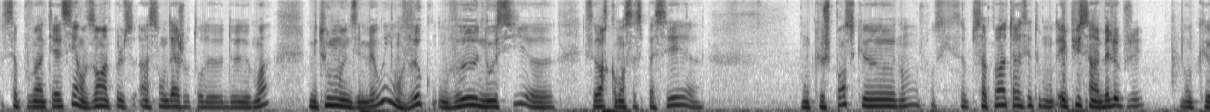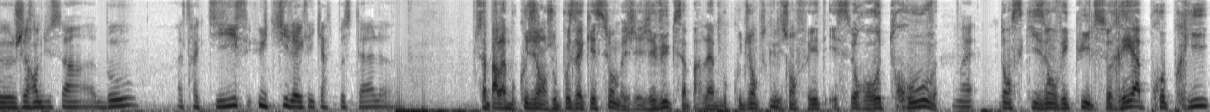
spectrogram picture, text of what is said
ça pouvait intéresser en faisant un peu un sondage autour de, moi. Mais tout le monde disait, mais oui, on veut, on veut nous aussi savoir comment ça se passait. Donc, je pense que non, je pense que ça, peut intéresser tout le monde. Et puis, c'est un bel objet. Donc, j'ai rendu ça beau, attractif, utile avec les cartes postales. Ça parle à beaucoup de gens. Je vous pose la question, mais j'ai vu que ça parlait à beaucoup de gens parce que Mm. les gens feuillettent et se retrouvent Ouais, dans ce qu'ils ont vécu. Ils se réapproprient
